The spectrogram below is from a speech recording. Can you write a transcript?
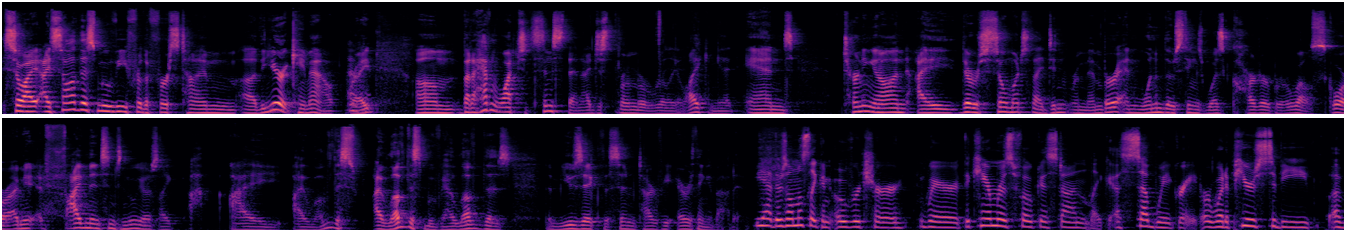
so I, I, saw this movie for the first time uh, the year it came out, okay. right? Um, but I haven't watched it since then. I just remember really liking it and turning it on. I there was so much that I didn't remember, and one of those things was Carter Burwell's score. I mean, five minutes into the movie, I was like, I I love this. I love this movie. I love this the music, the cinematography, everything about it. Yeah, there's almost like an overture where the camera is focused on like a subway grate or what appears to be a,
